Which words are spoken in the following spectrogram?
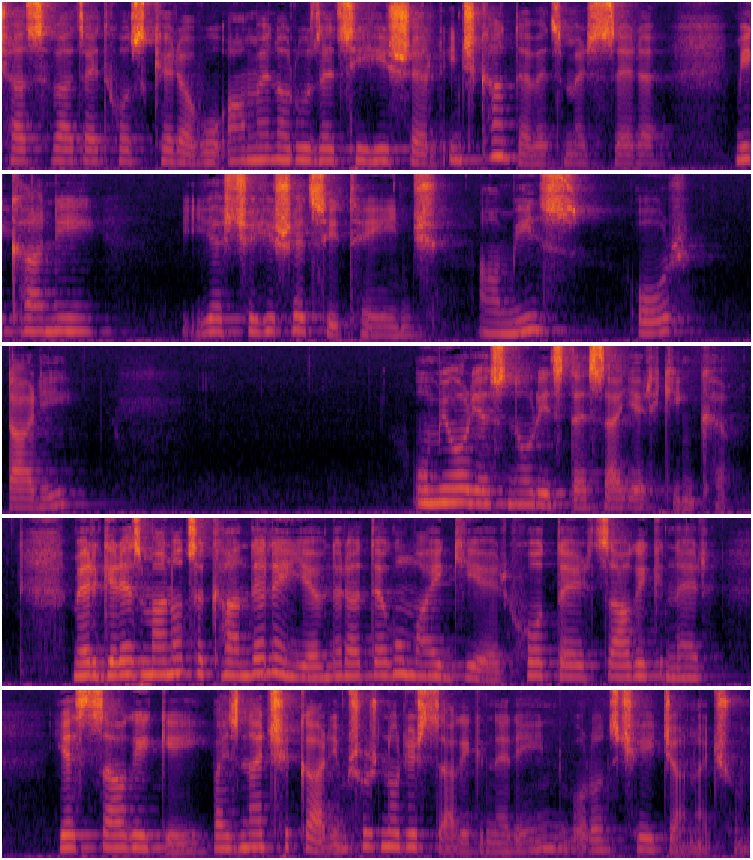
չասված այդ խոսքերով ու ամեն օր ուզեցի հիշել, ինչքան տևեց մեր սերը, Մի քանի, ես չհիշեցի թե ինչ, ամիս, օր, տարի։ Ու մի օր ես նորից տեսա երկինքը։ Մեր գերեզմանոցը քանդել էին եւ նրա տեղում այգի էր, խոտեր, ծաղիկներ։ Ես ծաղիկ էի, բայց նա չկար, իմ շուրջն ուրիշ ծաղիկներ էին, որոնց չէի ճանաչում։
